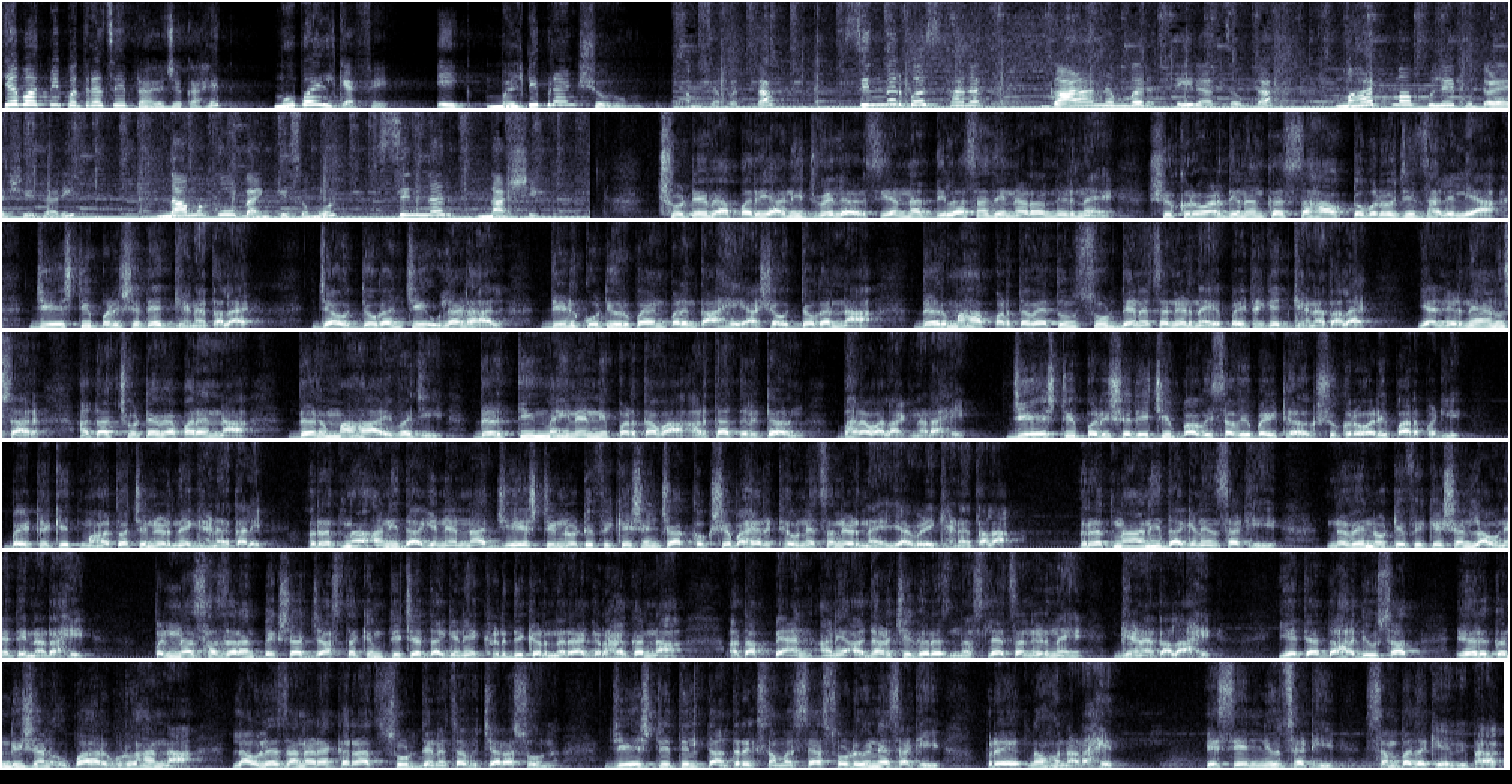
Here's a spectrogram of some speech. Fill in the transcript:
या बातमीपत्राचे प्रायोजक आहेत मोबाईल कॅफे एक मल्टीब्रँड शोरूम. आमचा पत्ता सिन्नर बस स्थानक गाळा नंबर तेरा चौदा महात्मा फुले पुतळ्या शेजारी नामको बँकेसमोर सिन्नर नाशिक. छोटे व्यापारी आणि ज्वेलर्स यांना दिलासा देणारा निर्णय शुक्रवार दिनांक सहा ऑक्टोबर रोजी झालेल्या जीएसटी परिषदेत घेण्यात आलाय. ज्या उद्योगांची उलाढाल दीड कोटी रुपयांपर्यंत आहे अशा उद्योगांना दरमहा परताव्यातून सूट देण्याचा निर्णय बैठकीत घेण्यात आला आहे या निर्णयानुसार आता छोट्या व्यापाऱ्यांना दरमहाऐवजी दर तीन महिन्यांनी परतावा अर्थात रिटर्न भरावा लागणार आहे. जीएसटी परिषदेची बावीसावी बैठक शुक्रवारी पार पडली. बैठकीत महत्त्वाचे निर्णय घेण्यात आले. रत्न आणि दागिन्यांना जीएसटी नोटिफिकेशनच्या कक्षेबाहेर ठेवण्याचा निर्णय यावेळी घेण्यात आला. रत्न आणि दागिन्यांसाठी नवे नोटिफिकेशन लावण्यात येणार आहे. पन्नास हजारांपेक्षा जास्त किमतीचे दागिने खरेदी करणाऱ्या ग्राहकांना आता पॅन आणि आधारची गरज नसल्याचा निर्णय घेण्यात आला आहे. येत्या दहा दिवसात एअर कंडिशन उपहारगृहांना लावल्या जाणाऱ्या करात सूट देण्याचा विचार असून जीएसटीतील तांत्रिक समस्या सोडविण्यासाठी प्रयत्न होणार आहेत. एस एन न्यूजसाठी संपादकीय विभाग.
